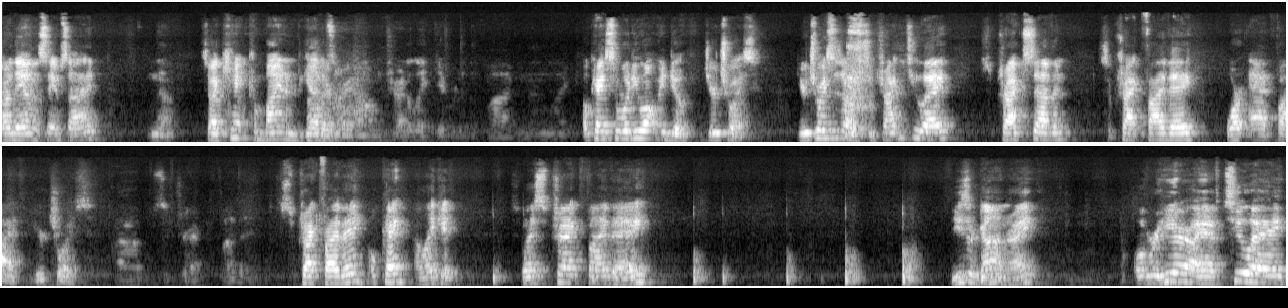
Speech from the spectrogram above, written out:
are they on the same side? No. So I can't combine them together. I'm sorry, um, try to like get rid of the five and then like. Okay, so what do you want me to do? It's your choice. Your choices are subtract 2a, subtract 7, subtract 5a, or add 5. Your choice. Uh, subtract five A. Subtract 5a? Okay, I like it. So I subtract 5a. These are gone, right? Over here I have 2a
